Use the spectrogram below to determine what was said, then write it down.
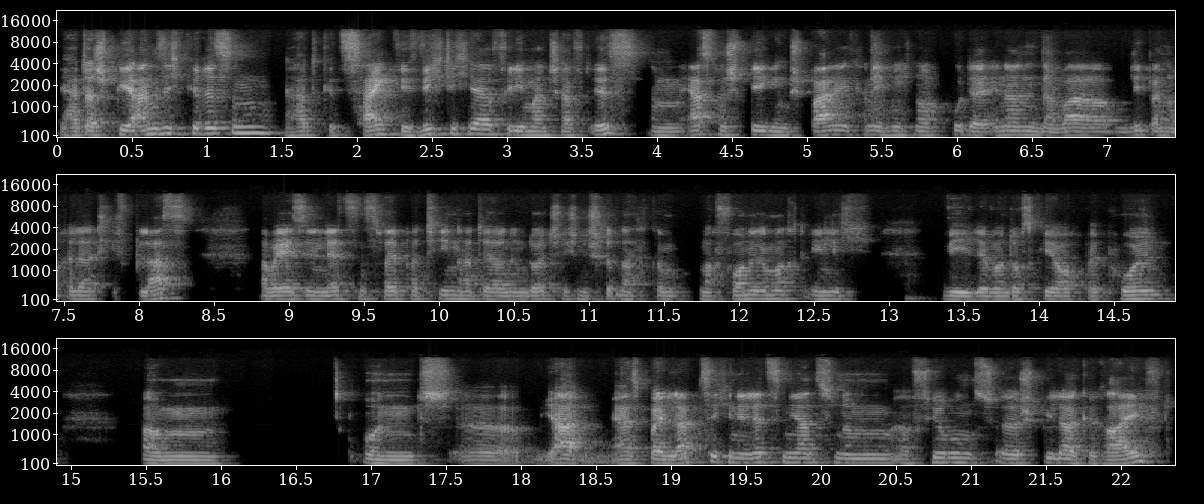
er hat das Spiel an sich gerissen. Er hat gezeigt, wie wichtig er für die Mannschaft ist. Im ersten Spiel gegen Spanien kann ich mich noch gut erinnern. Da war, blieb er noch relativ blass. Aber jetzt in den letzten zwei Partien hat er einen deutlichen Schritt nach, nach vorne gemacht, ähnlich wie Lewandowski auch bei Polen. Ähm, und äh, ja, er ist bei Leipzig in den letzten Jahren zu einem äh, Führungsspieler gereift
